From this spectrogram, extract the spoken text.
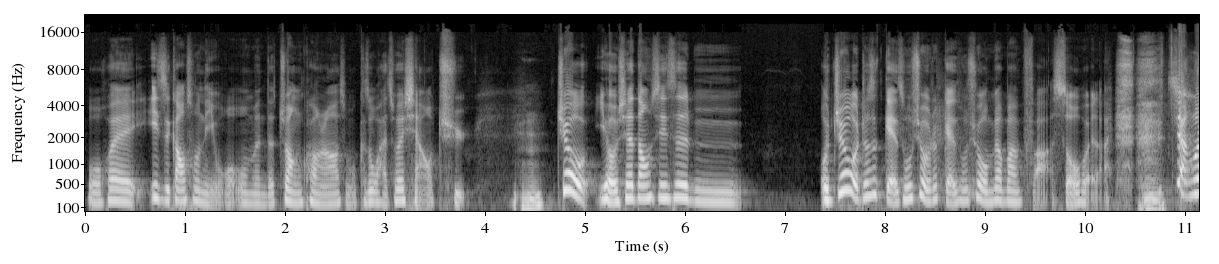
我会一直告诉你我我们的状况，然后什么，可是我还是会想要去。嗯就有些东西是嗯。我觉得我就是给出去，我就给出去，我没有办法收回来。讲了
